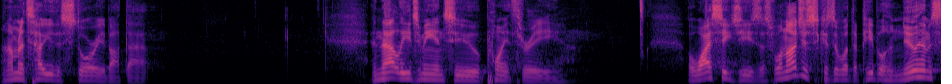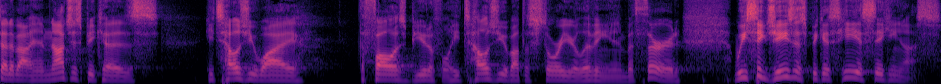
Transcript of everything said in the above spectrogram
And I'm going to tell you the story about that. And that leads me into point three. Well, why seek Jesus? Well, not just because of what the people who knew him said about him, not just because he tells you why the fall is beautiful, he tells you about the story you're living in, but third, we seek Jesus because he is seeking us.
